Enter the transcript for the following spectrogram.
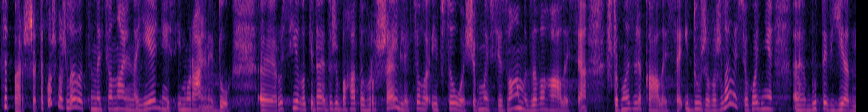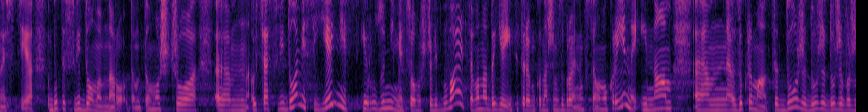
Це перше. Також важливо це національна єдність і моральний дух. Е, Росія викидає дуже багато грошей для цього і ПСО, щоб ми всі з вами завагалися, щоб ми злякалися. І дуже важливо сьогодні е, бути в єдності, бути свідомим народом, тому що ем, оця свідомість, єдність і розуміння цього, що відбувається, вона дає і підтримку нашим збройним силам України, і нам, ем, зокрема, це дуже дуже дуже важливо,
